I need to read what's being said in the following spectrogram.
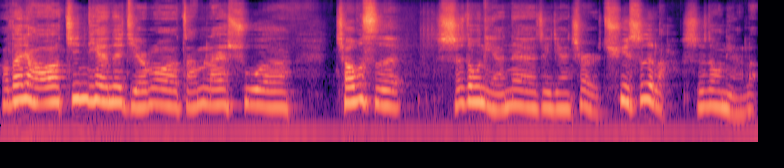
好，大家好，今天的节目咱们来说乔布斯十周年的这件事儿，去世了十周年了。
